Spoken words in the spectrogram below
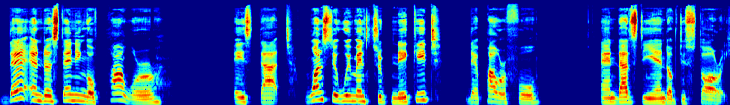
Their understanding of power is that once the women strip naked, they're powerful, and that's the end of the story.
